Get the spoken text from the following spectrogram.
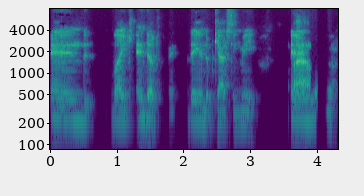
and like, end up they end up casting me. And wow.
